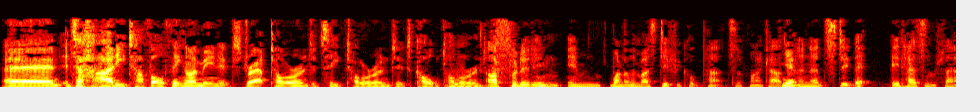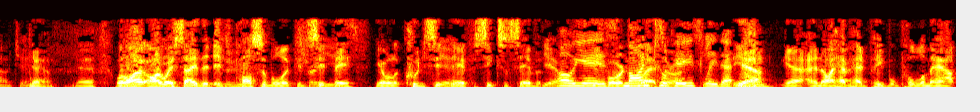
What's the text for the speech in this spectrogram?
and it's a hardy, tough old thing. I mean, it's drought tolerant, it's heat tolerant, it's cold tolerant. I've put it in, in one of the most difficult parts of my garden, Yeah. and it's it, it hasn't flowered yet. Yeah, yeah. Well, I, I always say that it's Two, possible it could sit years. there. Yeah, well, it could sit Yeah. there for six or seven. Yeah. Oh yes, Before it mine flowers. took Right. easily that Yeah, long. yeah, and I have had people pull them out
